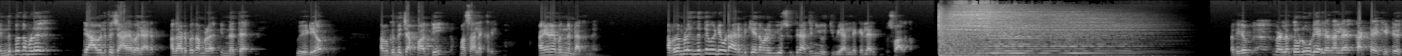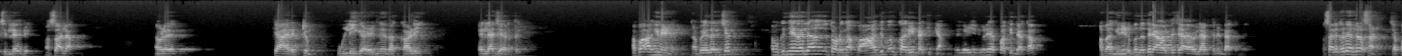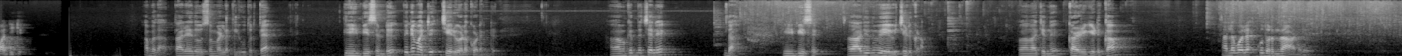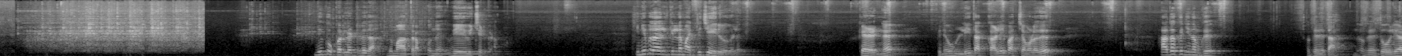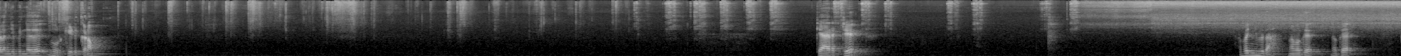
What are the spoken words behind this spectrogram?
ഇന്നിപ്പോൾ നമ്മൾ രാവിലത്തെ ചായ പലഹാരം. അതാണ് ഇപ്പോൾ നമ്മൾ ഇന്നത്തെ വീഡിയോ. നമുക്കിന്ന് ചപ്പാത്തി മസാലക്കറി. അങ്ങനെ ഇപ്പം ഉണ്ടാക്കുന്നത്. അപ്പോൾ നമ്മൾ ഇന്നത്തെ വീഡിയോ ഇവിടെ ആരംഭിക്കുക. നമ്മൾ വ്യൂസ് വിത്ത് രാജൻ യൂട്യൂബ് ചാനലിലേക്ക് എല്ലാവർക്കും സ്വാഗതം. അധികം വെള്ളത്തോടു കൂടിയല്ല നല്ല കട്ടയൊക്കെ ഇട്ട് വെച്ചില്ല ഒരു മസാല. നമ്മൾ ക്യാരറ്റും ഉള്ളി കിഴങ്ങ് തക്കാളി എല്ലാം ചേർത്ത്. അപ്പോൾ അങ്ങനെയാണ്. അപ്പോൾ ഏതായാലും വെച്ചാൽ നമുക്ക് ഇനി ഇതെല്ലാം തുടങ്ങാം. ആദ്യം കറി ഉണ്ടാക്കിക്കാം. അത് കഴിഞ്ഞിട്ട് ചപ്പാത്തി ഉണ്ടാക്കാം. അപ്പൊ അങ്ങനെയാണ് ഇപ്പൊ ഇന്നത്തെ രാവിലത്തെ ചായ പലഹാരത്തിന് ഉണ്ടാക്കുന്നത്. മസാലക്കറി നല്ല രസമാണ്. ചപ്പാത്തിക്ക്. അപ്പോൾ അതാ തലേ ദിവസം വെള്ളത്തിൽ കുതിർത്ത ഗ്രീൻ പീസ് ഉണ്ട്. പിന്നെ മറ്റ് ചേരുവകളൊക്കെ ഉണ്ട്. അപ്പോൾ നമുക്ക് എന്താ വെച്ചാൽ ഇതാ ഗ്രീൻ പീസ്. അത് ആദ്യം ഒന്ന് വേവിച്ചെടുക്കണം. അപ്പോൾ ഒന്ന് കഴുകിയെടുക്കാം. നല്ലപോലെ കുതിർന്നതാണിത്. ഇത് കുക്കറിലിട്ടിട്ട് ഇതാ മാത്രം ഒന്ന് വേവിച്ചെടുക്കണം. ഇനിയിപ്പോൾ അതിലേക്കുള്ള മറ്റ് ചേരുവകൾ കിഴങ്ങ് പിന്നെ ഉള്ളി തക്കാളി പച്ചമുളക്. അതൊക്കെ ഇനി നമുക്ക് ഒക്കെ താ ഒക്കെ തോലി കളഞ്ഞ് പിന്നെ അത് നുറുക്കിയെടുക്കണം. ക്യാരറ്റ്. അപ്പം ഇനി ഇതാ നമുക്ക് ഒക്കെ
